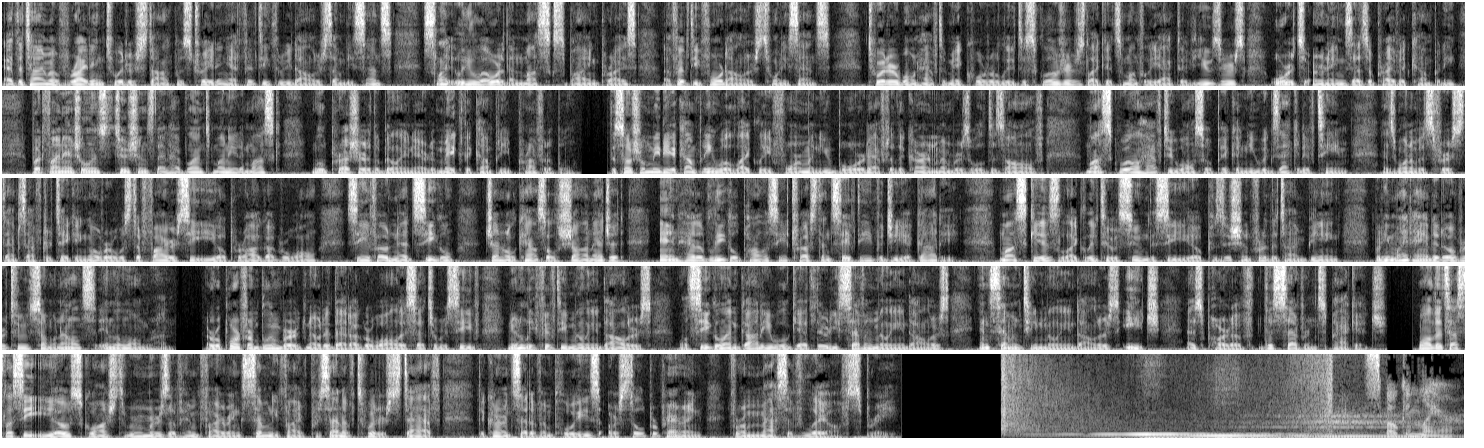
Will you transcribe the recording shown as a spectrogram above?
At the time of writing, Twitter stock was trading at $53.70, slightly lower than Musk's buying price of $54.20. Twitter won't have to make quarterly disclosures like its monthly active users or its earnings as a private company, but financial institutions that have lent money to Musk will pressure the billionaire to make the company profitable. The social media company will likely form a new board after the current members will dissolve. Musk will have to also pick a new executive team, as one of his first steps after taking over was to fire CEO Parag Agrawal, CFO Ned Segal, General Counsel Sean Edgett, and Head of Legal Policy, Trust and Safety Vijaya Gadde. Musk is likely to assume the CEO position for the time being, but he might hand it over to someone else in the long run. A report from Bloomberg noted that Agrawal is set to receive nearly $50 million, while Segal and Gadde will get $37 million and $17 million each as part of the severance package. While the Tesla CEO squashed rumors of him firing 75% of Twitter's staff, the current set of employees are still preparing for a massive layoff spree. Spoken Layer.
